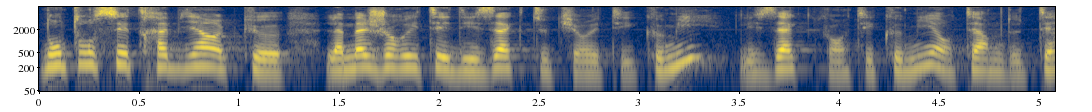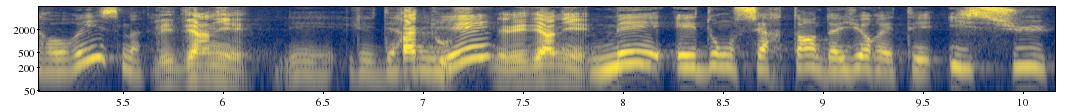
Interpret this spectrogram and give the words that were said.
Dont on sait très bien que la majorité des actes qui ont été commis, les actes qui ont été commis en termes de terrorisme. Les derniers. Les, derniers. Pas tous, mais les derniers. Mais, et dont certains d'ailleurs étaient issus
